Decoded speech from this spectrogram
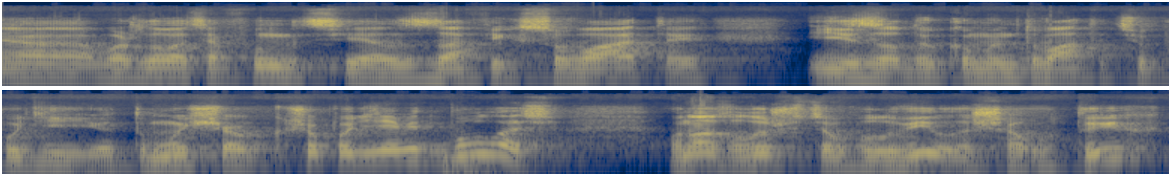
Е, Важлива ця функція зафіксувати і задокументувати цю подію. Тому що якщо подія відбулась, вона залишиться в голові лише у тих,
